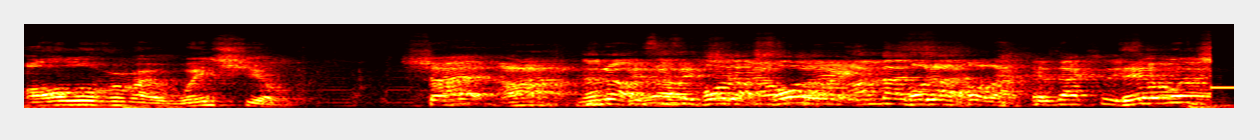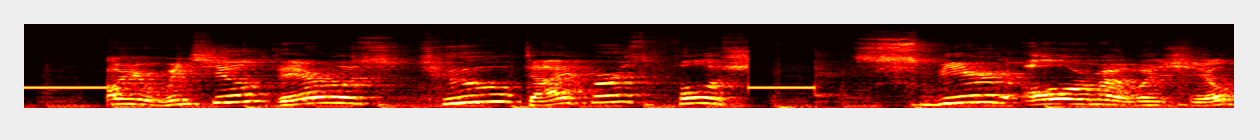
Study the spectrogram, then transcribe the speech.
all over my windshield. Shut up. No, no, This no, is a hold on, hold on. I'm not hold done. On, hold on. There's actually There so was On your windshield? there was two diapers full of smeared all over my windshield,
